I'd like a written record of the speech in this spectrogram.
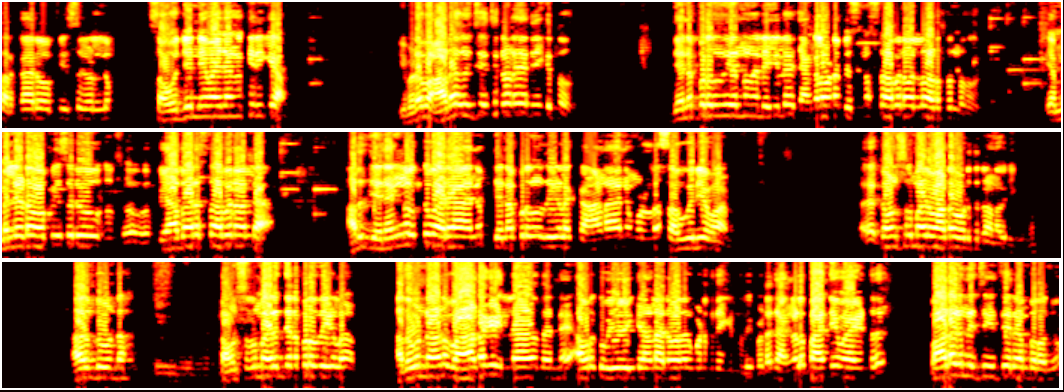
സർക്കാർ ഓഫീസുകളിലും സൗജന്യമായി ഞങ്ങൾക്ക് ഇരിക്കാം ഇവിടെ വാടക നിശ്ചയിച്ചിട്ടാണ് ഞാൻ ഇരിക്കുന്നത്. ജനപ്രതിനിധി എന്ന നിലയിൽ ഞങ്ങളവിടെ ബിസിനസ് സ്ഥാപനമല്ല നടത്തുന്നത്. എം എൽ എയുടെ ഓഫീസ് ഒരു വ്യാപാര സ്ഥാപനമല്ല. അത് ജനങ്ങൾക്ക് വരാനും ജനപ്രതിനിധികളെ കാണാനുമുള്ള സൗകര്യമാണ്. കൗൺസിലർമാർ വാടക കൊടുത്തിട്ടാണ് ഇരിക്കുന്നത്? അതെന്തുകൊണ്ടാണ് കൗൺസിലർമാരും ജനപ്രതിനിധികളാണ്. അതുകൊണ്ടാണ് വാടക ഇല്ലാതെ തന്നെ അവർക്ക് ഉപയോഗിക്കാനുള്ള അനുവാദം കൊടുത്തിരിക്കുന്നത്. ഇവിടെ ഞങ്ങൾ മാന്യമായിട്ട് വാടക നിശ്ചയിച്ചു തരാൻ പറഞ്ഞു.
